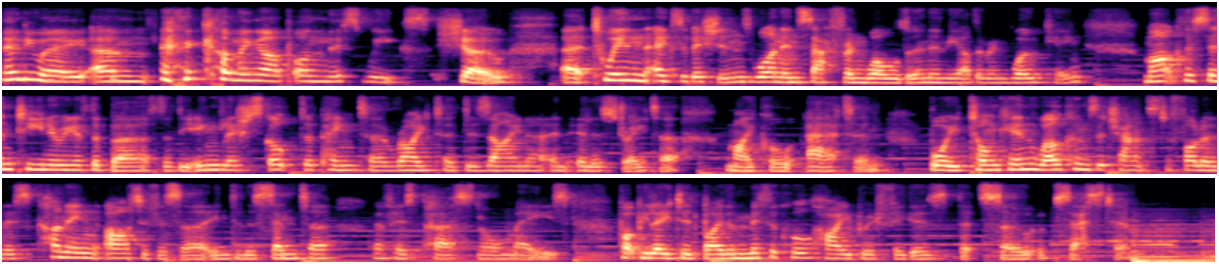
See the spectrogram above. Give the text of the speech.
Anyway, um, coming up on this week's show, uh, twin exhibitions, one in Saffron Walden and the other in Woking, mark the centenary of the birth of the English sculptor, painter, writer, designer, and illustrator Michael Ayrton. Boyd Tonkin welcomes a chance to follow this cunning artificer into the centre of his personal maze, populated by the mythical hybrid figures that so obsessed him.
